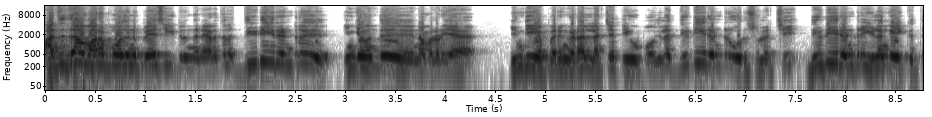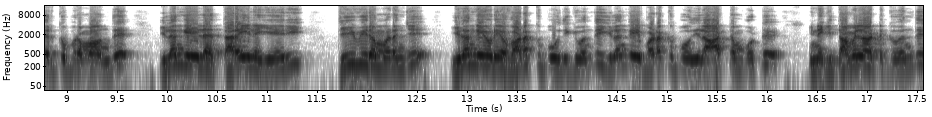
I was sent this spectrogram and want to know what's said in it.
அதுதான் வரப்போகுதுன்னு பேசிக்கிட்டு இருந்த நேரத்துல திடீரென்று இங்க வந்து நம்மளுடைய இந்திய பெருங்கடல் லட்சத்தீவு பகுதியில திடீரென்று ஒரு சுழற்சி திடீரென்று இலங்கைக்கு தெற்கு புறமா வந்து இலங்கையில தரையில ஏறி தீவிரம் அடைஞ்சு இலங்கையுடைய வடக்கு பகுதிக்கு வந்து இலங்கை வடக்கு பகுதியில ஆட்டம் போட்டு இன்னைக்கு தமிழ்நாட்டுக்கு வந்து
